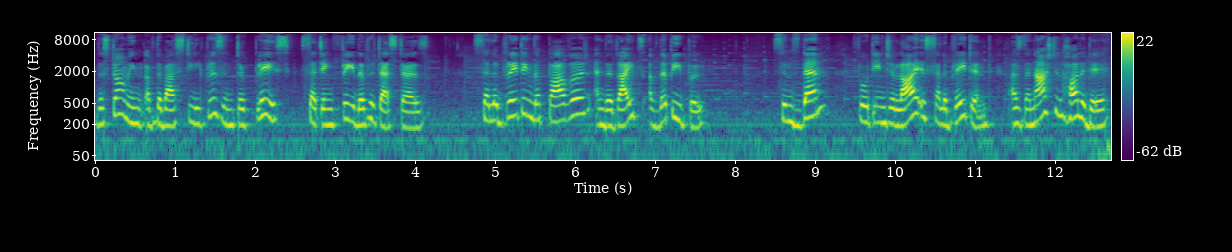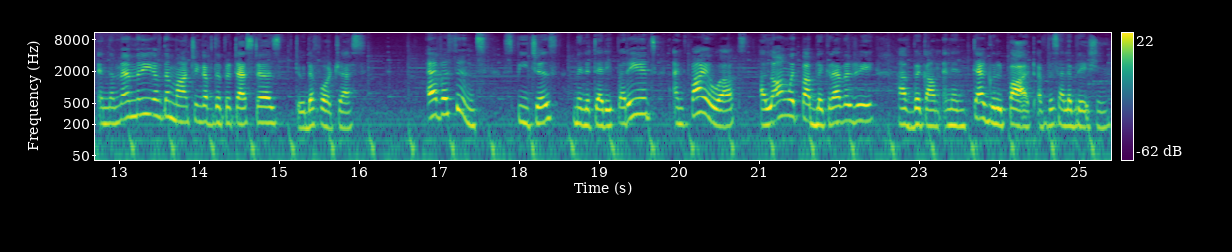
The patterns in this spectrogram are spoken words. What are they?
the storming of the Bastille prison took place, setting free the protesters, celebrating the power and the rights of the people. Since then, 14 July is celebrated as the national holiday in the memory of the marching of the protesters to the fortress. Ever since, speeches, military parades, and fireworks, along with public revelry, have become an integral part of the celebration.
